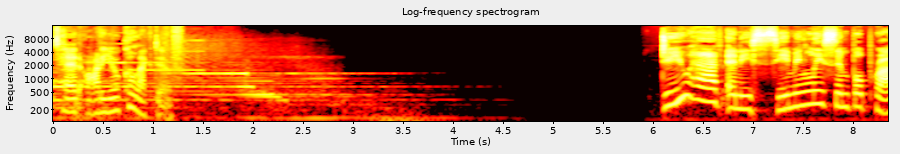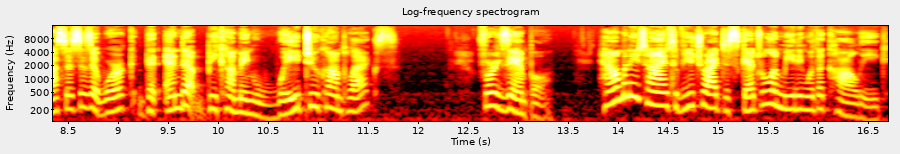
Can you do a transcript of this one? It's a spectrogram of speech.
TED Audio Collective. Do you have any seemingly simple processes at work that end up becoming way too complex? For example, how many times have you tried to schedule a meeting with a colleague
